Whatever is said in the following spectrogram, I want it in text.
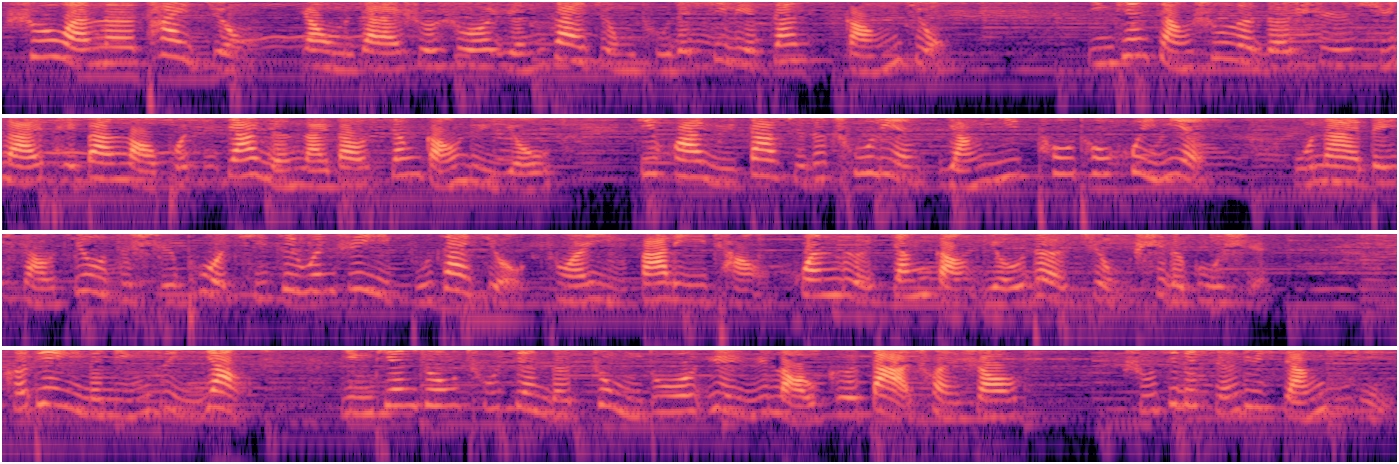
说完了泰囧，让我们再来说说《人在囧途》的系列三《港囧》。影片讲述了的是徐来陪伴老婆及家人来到香港旅游，计划与大学的初恋杨一偷偷会面，无奈被小舅子识破其醉翁之意不在酒，从而引发了一场欢乐香港游的囧事的故事。和电影的名字一样，影片中出现的众多粤语老歌大串烧，熟悉的旋律响起，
